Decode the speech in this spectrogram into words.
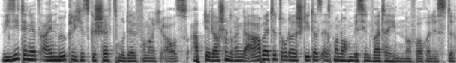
Wie sieht denn jetzt ein mögliches Geschäftsmodell von euch aus? Habt ihr da schon dran gearbeitet oder steht das erstmal noch ein bisschen weiter hinten auf eurer Liste?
